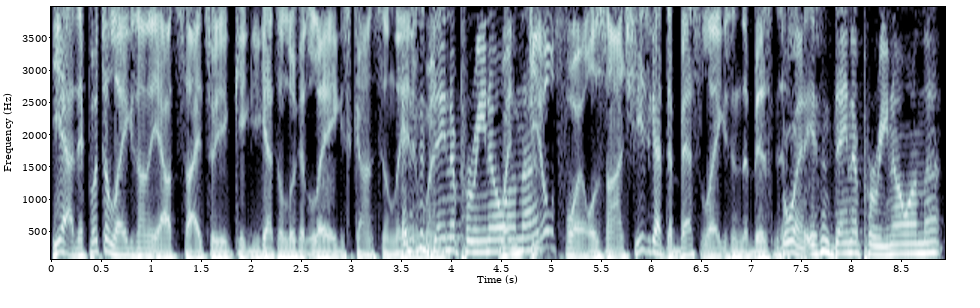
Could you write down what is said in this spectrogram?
Yeah, they put the legs on the outside, so you you got to look at legs constantly. And isn't when, Dana Perino when on that? Guilfoyle is on, she's got the best legs in the business. Boy, isn't Dana Perino on that?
